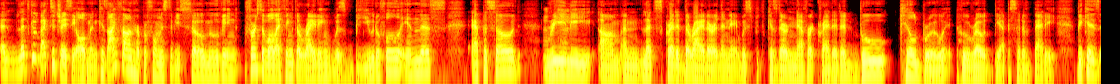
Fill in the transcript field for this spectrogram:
And let's go back to Tracey Ullman because I found her performance to be so moving. First of all, I think the writing was beautiful in this episode. Mm-hmm. Really, um, and let's credit the writer. Then it was because they're never credited. Boo Killebrew, who wrote the episode of Betty, because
